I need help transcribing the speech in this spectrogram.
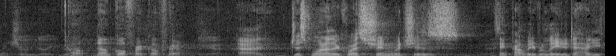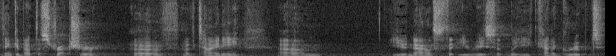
make sure. You... Oh, no, go for it. Go for it. Uh, just one other question, which is, I think, probably related to how you think about the structure of, of Tiny. Um, you announced that you recently kind of grouped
